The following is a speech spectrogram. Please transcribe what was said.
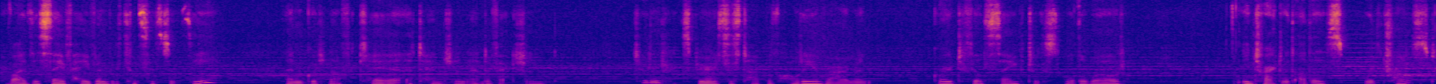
provides a safe haven with consistency and good enough care, attention, and affection. Children who experience this type of holding environment grow to feel safe to explore the world, interact with others with trust,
